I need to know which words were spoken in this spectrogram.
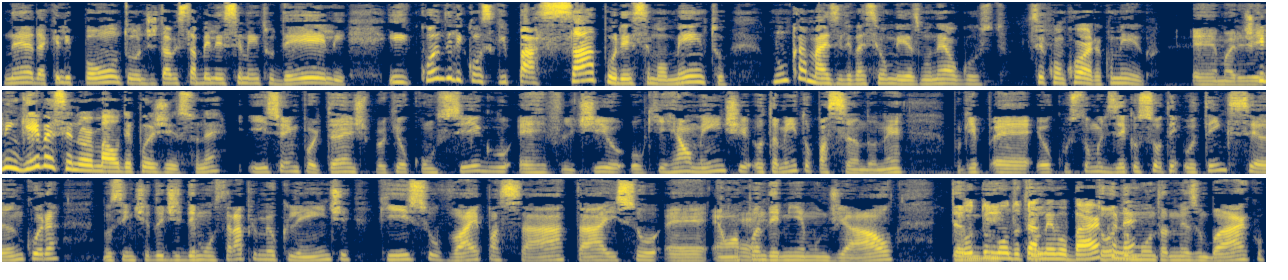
né, daquele ponto onde estava o estabelecimento dele, e quando ele conseguir passar por esse momento, nunca mais ele vai ser o mesmo, né, Augusto? Você concorda comigo? É. Acho que ninguém vai ser normal depois disso, né? isso é importante porque eu consigo é, refletir o que realmente eu também estou passando, né? Porque é, eu costumo dizer que eu, sou, eu tenho que ser âncora no sentido de demonstrar para o meu cliente que isso vai passar, tá? Isso é, é uma é. pandemia mundial. Também, todo mundo está no mesmo barco, todo né? Todo mundo está no mesmo barco.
